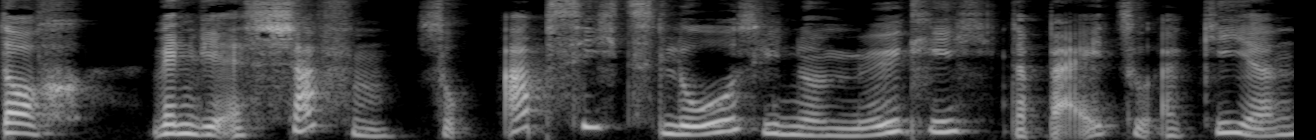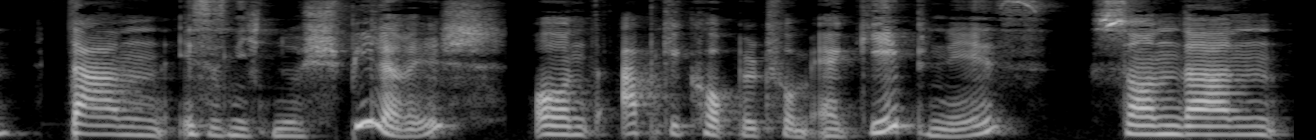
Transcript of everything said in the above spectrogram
Doch wenn wir es schaffen, so absichtslos wie nur möglich dabei zu agieren, dann ist es nicht nur spielerisch und abgekoppelt vom Ergebnis, sondern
